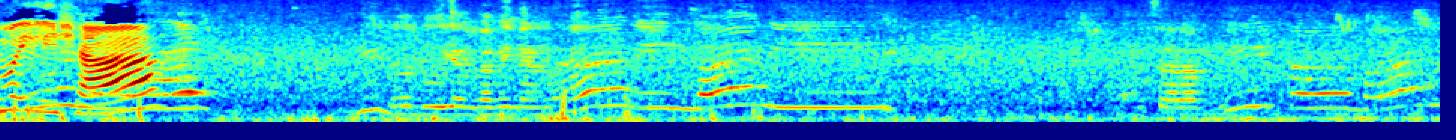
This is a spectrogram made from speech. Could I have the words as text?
mo, Elisha? Dinuduyan kami ng hangin, mami. Ang sarap dito, mami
